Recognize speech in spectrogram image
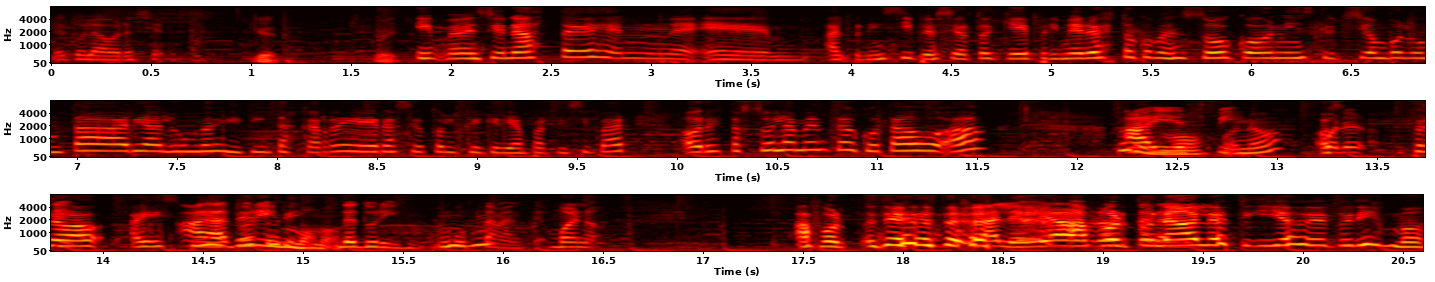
de colaboraciones. Good. Y me mencionaste en, eh, al principio, ¿cierto? Que primero esto comenzó con inscripción voluntaria, alumnos de distintas carreras, ¿cierto? Los que querían participar. Ahora está solamente acotado a turismo, ISP. ¿o ¿no? O Por sea, el- pero sí. a ISP Ah, de turismo, de turismo, justamente. Bueno, Dale, Afortunados los chiquillos de turismo.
